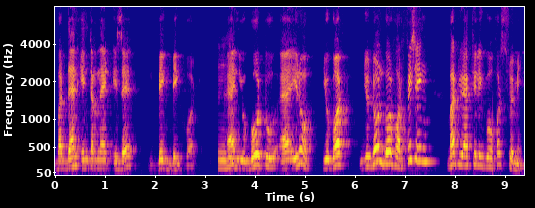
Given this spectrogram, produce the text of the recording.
But then internet is a big, big world. Mm-hmm. And you go to, uh, you know, you got, you don't go for fishing, but you actually go for swimming.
